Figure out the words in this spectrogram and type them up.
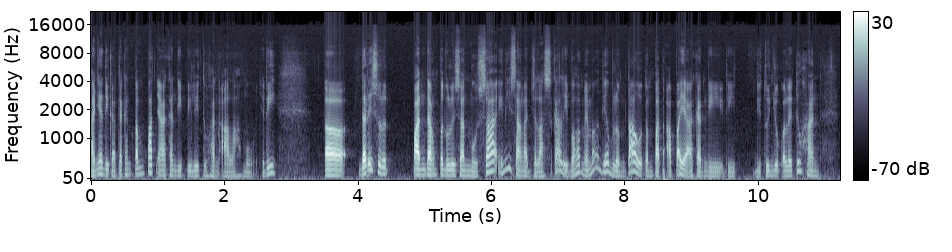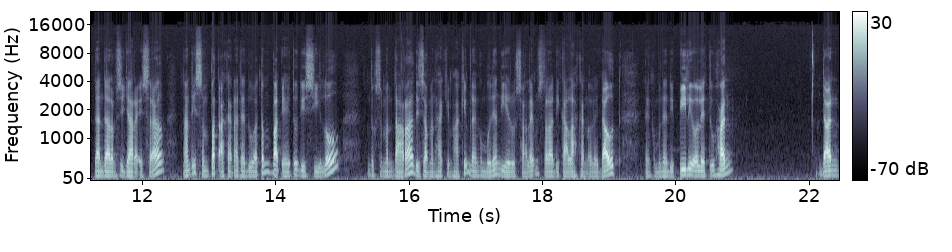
Hanya dikatakan tempat yang akan dipilih Tuhan Allahmu. Jadi uh, dari sudut pandang penulisan Musa ini sangat jelas sekali bahwa memang dia belum tahu tempat apa yang akan di, di, ditunjuk oleh Tuhan. Dan dalam sejarah Israel nanti sempat akan ada dua tempat yaitu di Silo untuk sementara di zaman hakim-hakim dan kemudian di Yerusalem setelah dikalahkan oleh Daud dan kemudian dipilih oleh Tuhan. Dan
